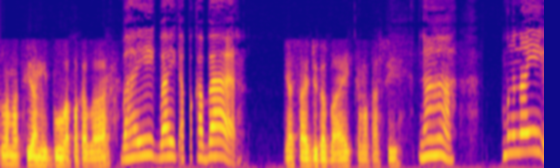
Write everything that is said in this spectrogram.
Selamat siang Ibu, apa kabar? Baik, baik. Apa kabar? Ya, saya juga baik, terima kasih. Nah, mengenai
